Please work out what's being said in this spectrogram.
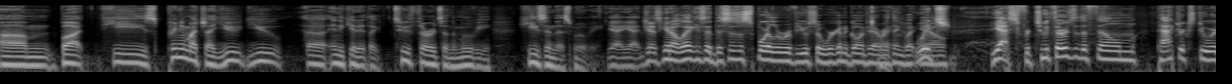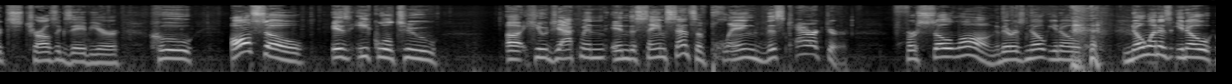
um, but he's pretty much a you you uh, indicated, like two thirds of the movie, he's in this movie. Yeah, yeah. Just you know, like I said, this is a spoiler review, so we're going to go into everything. But you Which- know, yes, for two thirds of the film, Patrick Stewart's Charles Xavier, who also is equal to uh, Hugh Jackman in the same sense of playing this character for so long. There is no, you know, no one is, you know,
